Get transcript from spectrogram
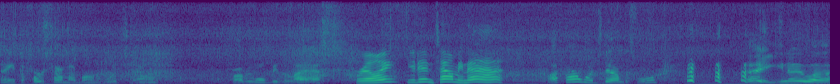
It ain't the first time I burn the woods down. Probably won't be the last. Really? You didn't tell me that. I've burned woods down before. Hey, you know, uh,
